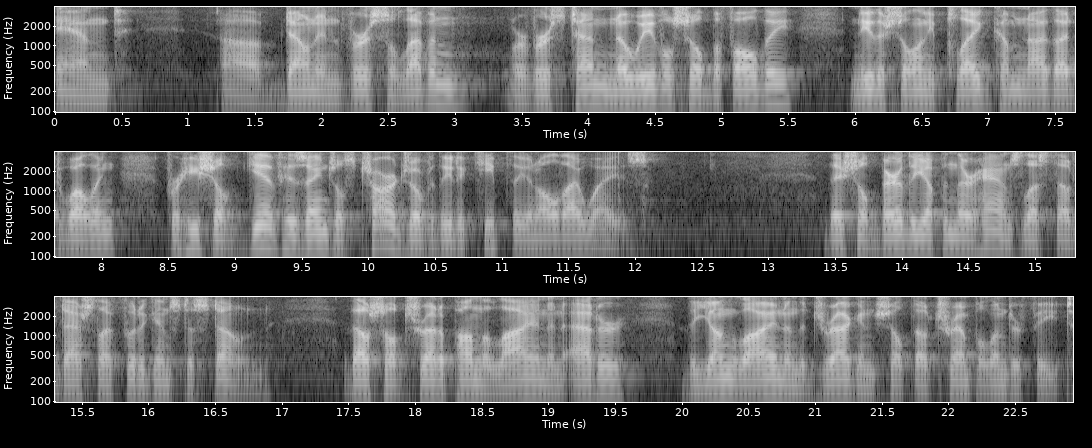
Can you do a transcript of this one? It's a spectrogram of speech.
And uh, down in verse 11 or verse 10 No evil shall befall thee, neither shall any plague come nigh thy dwelling, for he shall give his angels charge over thee to keep thee in all thy ways. They shall bear thee up in their hands, lest thou dash thy foot against a stone. Thou shalt tread upon the lion and adder, the young lion and the dragon shalt thou trample under feet.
